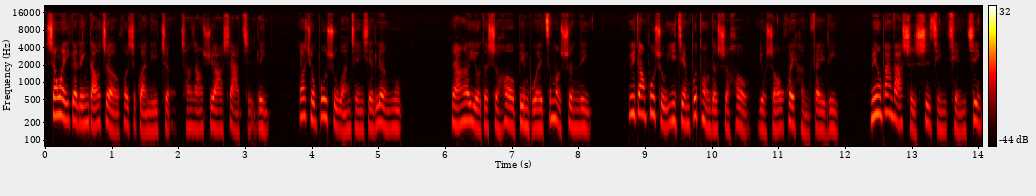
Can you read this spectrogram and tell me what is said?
身为一个领导者或是管理者，常常需要下指令，要求部署完成一些任务。然而，有的时候并不会这么顺利。遇到部署意见不同的时候，有时候会很费力，没有办法使事情前进。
